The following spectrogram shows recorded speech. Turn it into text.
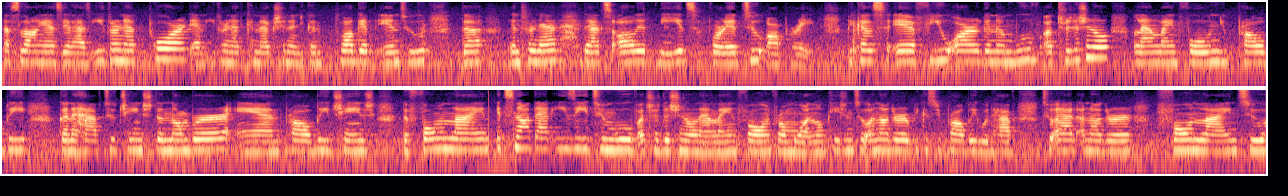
as long as it has ethernet port and ethernet connection and you can plug it into the internet. That's all it needs for it to operate. Because if you are gonna move a traditional landline phone, you probably probably gonna have to change the number and probably change the phone line. It's not that easy to move a traditional landline phone from one location to another because you probably would have to add another phone line to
